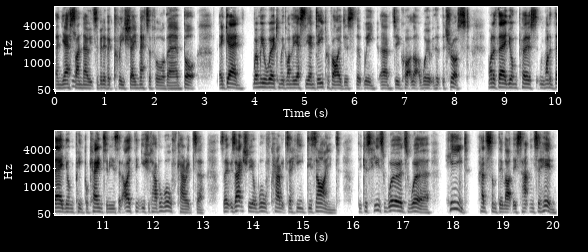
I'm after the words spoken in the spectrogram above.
And yes, yeah. I know it's a bit of a cliche metaphor there, but again, when we were working with one of the SEND providers that we uh, do quite a lot of work with at the trust, one of their young person, one of their young people came to me and said, "I think you should have a wolf character." So it was actually a wolf character he designed because his words were he'd had something like this happen to him,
